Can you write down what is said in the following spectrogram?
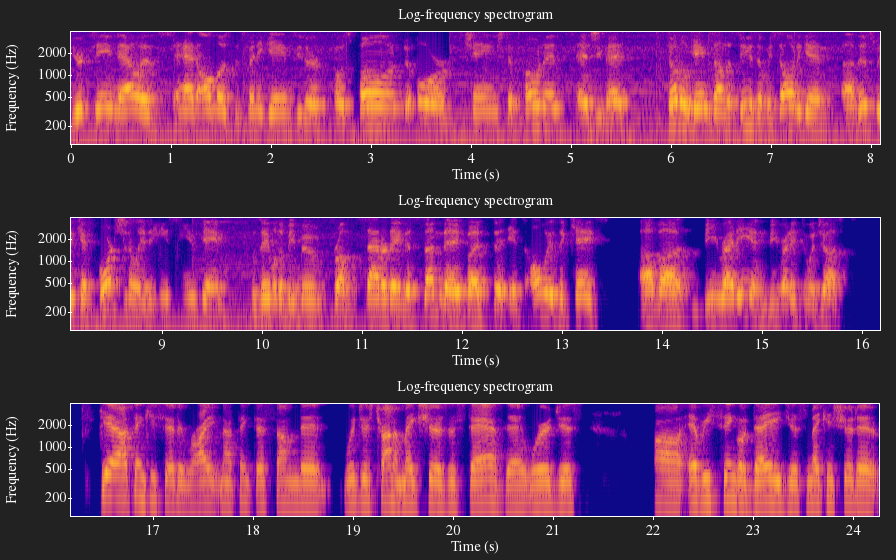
your team now has had almost as many games either postponed or changed opponents as you've had total games on the season. We saw it again uh, this weekend. Fortunately, the ECU game was able to be moved from Saturday to Sunday, but it's always a case of be ready and be ready to adjust. Yeah, I think you said it right, and I think that's something that we're just trying to make sure as a staff that we're just uh, every single day just making sure that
